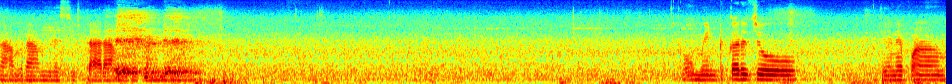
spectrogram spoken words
રામ રામ ને સીતારામ કોમેન્ટ કરજો. જેને પણ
